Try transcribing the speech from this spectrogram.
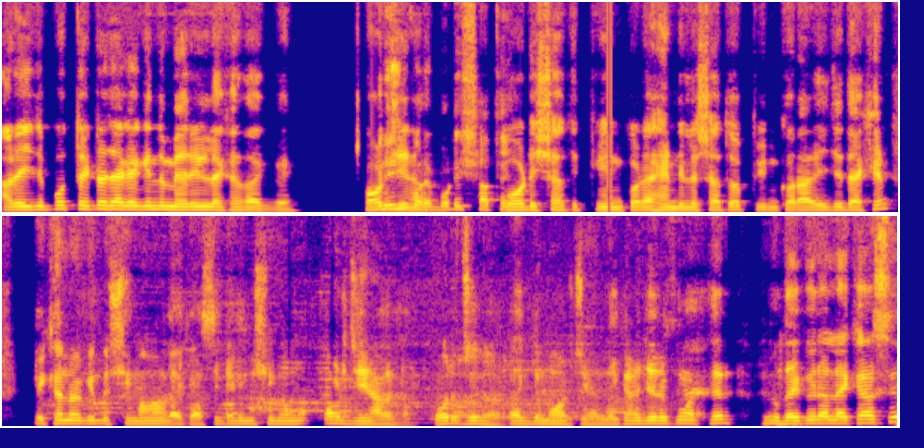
আর এই যে প্রত্যেকটা জায়গায় কিন্তু মেরিন লেখা থাকবে। অরিজিনাল করে বডির সাথে। বডির সাথে করা হ্যান্ডেলের সাথে করা। আর এই যে দেখেন এখানেও কিন্তু সীমানো লেখা আছে। এটা কিন্তু সীমানো অরিজিনাল একদম অরিজিনাল এখানে যেরকম আপনার খোদাই করে লেখা আছে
